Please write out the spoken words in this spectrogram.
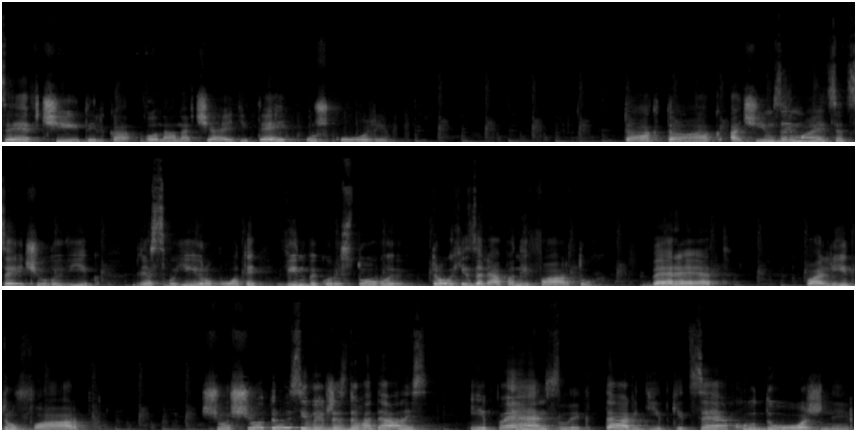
Це вчителька, вона навчає дітей у школі. Так, так, а чим займається цей чоловік? Для своєї роботи він використовує трохи заляпаний фартух, берет, палітру фарб. Що, що, друзі, ви вже здогадались? І пензлик. Так, дітки, це художник.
